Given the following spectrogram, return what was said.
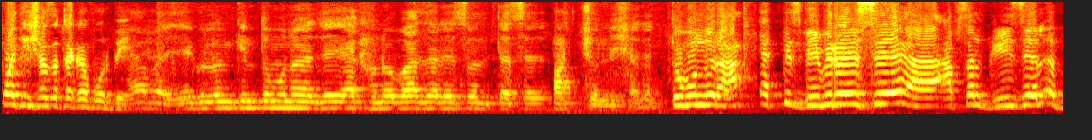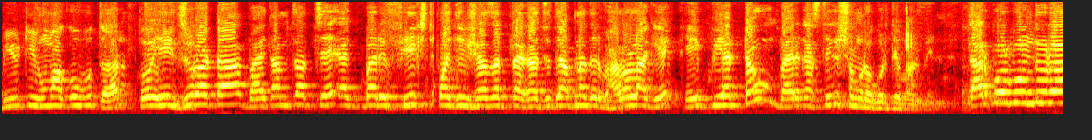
পঁয়ত্রিশ হাজার টাকা পড়বে। হ্যাঁ ভাই এগুলো কিন্তু মনে হয় যে এখনও বাজারে চলতেছে পাঁচচল্লিশ হাজার। তো বন্ধুরা এক পিস বেবি রয়েছে আফসান গ্রিজেল বিউটি হুমা কবুতর তো এই জোড়াটা ভাই দাম চাচ্ছে একবারে ফিক্সড পঁয়ত্রিশ হাজার টাকা। যদি আপনাদের ভালো লাগে এই পেয়ারটাও বাইরের কাছ থেকে সংগ্রহ করতে পারবেন। তারপর বন্ধুরা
